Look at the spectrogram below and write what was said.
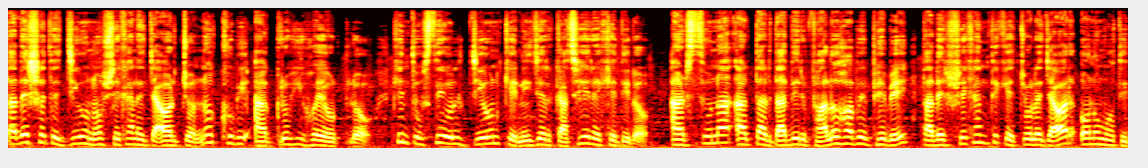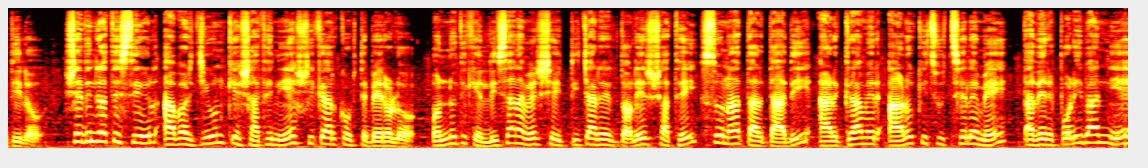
তাদের সাথে জিওনও সেখানে যাওয়ার জন্য খুবই আগ্রহী হয়ে উঠল। কিন্তু সিউল জিওনকে নিজের কাছে রেখে দিল। আর সুনা আর তার দাদির ভালো হবে ভেবে তাদের সেখান থেকে চলে যাওয়ার অনুমতি দিল। সেদিন রাতে সিউল আবার জিওনকে সাথে নিয়ে শিকার করতে বেরোলো। অন্যদিকে লিসা নামের সেই টিচারের দলের সাথে সুনা তার দাদি আর গ্রামের আরও কিছু ছেলে মেয়ে তাদের পরিবার নিয়ে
